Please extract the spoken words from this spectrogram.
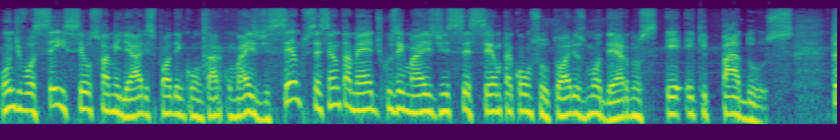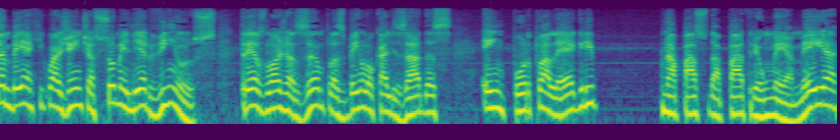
onde você e seus familiares podem contar com mais de 160 médicos em mais de 60 consultórios modernos e equipados. Também aqui com a gente a Sommelier Vinhos, três lojas amplas bem localizadas em Porto Alegre na Passo da Pátria 166,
